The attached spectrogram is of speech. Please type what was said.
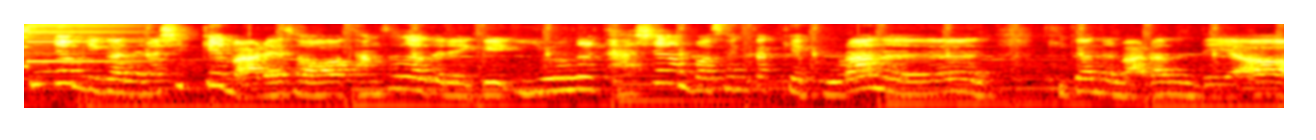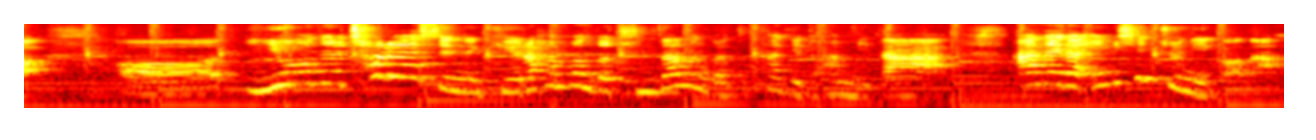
숙려기간이란 쉽게 말해서 당사자들에게 이혼을 다시 한번 생각해 보라는 기간을 말하는데요. 어, 이혼을 처리할 수 있는 기회를 한 번 더 준다는 걸 뜻하기도 합니다. 아내가 임신 중이거나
